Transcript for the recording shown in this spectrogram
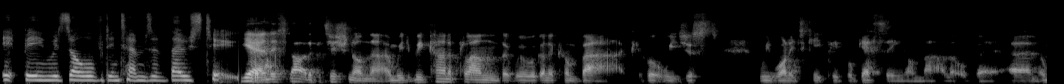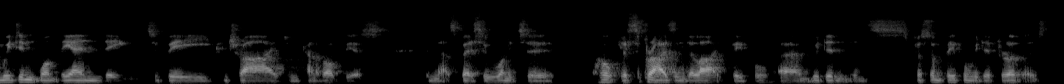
it being resolved in terms of those two. Yeah, yeah. and they started a petition on that, and we we kind of planned that we were going to come back, but we just we wanted to keep people guessing on that a little bit, um, and we didn't want the ending to be contrived and kind of obvious in that space. So we wanted to hopefully surprise and delight people. Um, we didn't in, for some people, we did for others,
